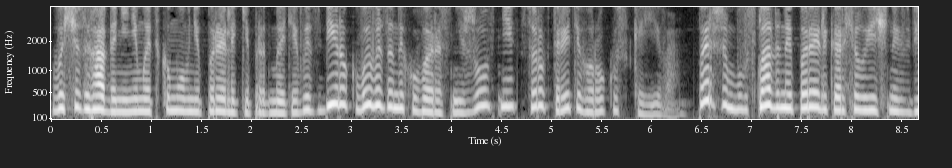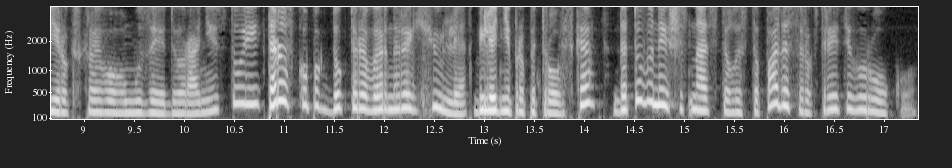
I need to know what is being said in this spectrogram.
вищезгадані німецькомовні переліки предметів і збірок, вивезених у вересні-жовтні 43-го року з Києва. Першим був складений перелік археологічних збірок з краєвого музею до ранньої історії та розкопок доктора Вернера Хюлля біля Дніпропетровська, датований 16 листопада 43-го року.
